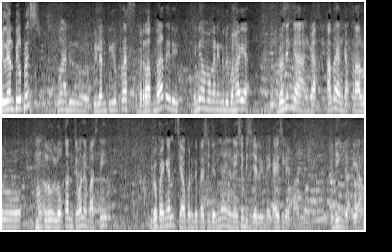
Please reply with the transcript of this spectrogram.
Pilihan pilpres? Waduh, pilihan pilpres berat banget ini. Ini omongan yang udah bahaya. Gue sih nggak nggak apa ya nggak terlalu mengeluh-elukan, cuman yang pasti gue pengen siapa pun itu presidennya Indonesia bisa jadi lebih baik aja sih ke depan. Jadi nggak yang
